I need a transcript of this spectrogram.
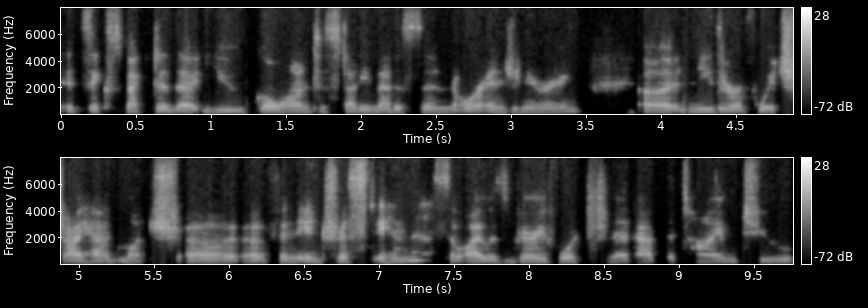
it's expected that you go on to study medicine or engineering, uh, neither of which I had much uh, of an interest in. So I was very fortunate at the time to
